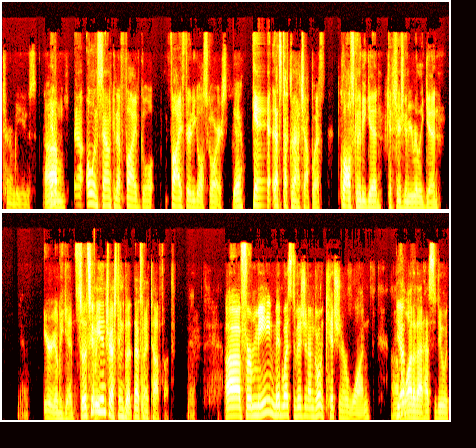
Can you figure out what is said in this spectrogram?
term to use. Um and Owen Sound could have five goal five 30 goal scorers. Yeah. Can't that's tough to match up with. Guelph's gonna be good. Kitchener's gonna be really good. Yeah. Erie will be good. So it's gonna be interesting, but that's my top five. Uh, for me, Midwest Division, I'm going Kitchener one. Um, yep. A lot of that has to do with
